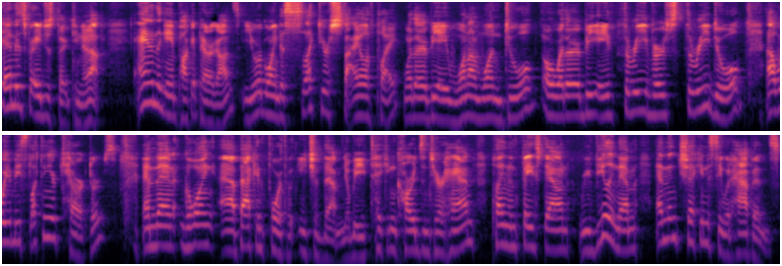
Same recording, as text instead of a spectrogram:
and is for ages 13 and up. And in the game Pocket Paragons, you are going to select your style of play, whether it be a one-on-one -on -one duel or whether it be a three versus three duel, uh, where you'll be selecting your characters and then going uh, back and forth with each of them. You'll be taking cards into your hand, playing them face down, revealing them, and then checking to see what happens.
